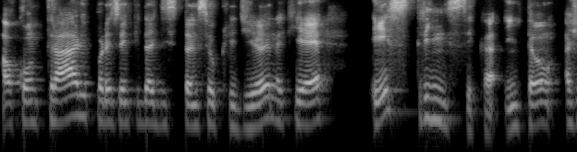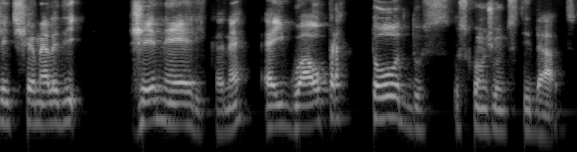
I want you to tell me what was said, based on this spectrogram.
Ao contrário, por exemplo, da distância euclidiana, que é extrínseca. Então, a gente chama ela de genérica, né? É igual para todos os conjuntos de dados.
